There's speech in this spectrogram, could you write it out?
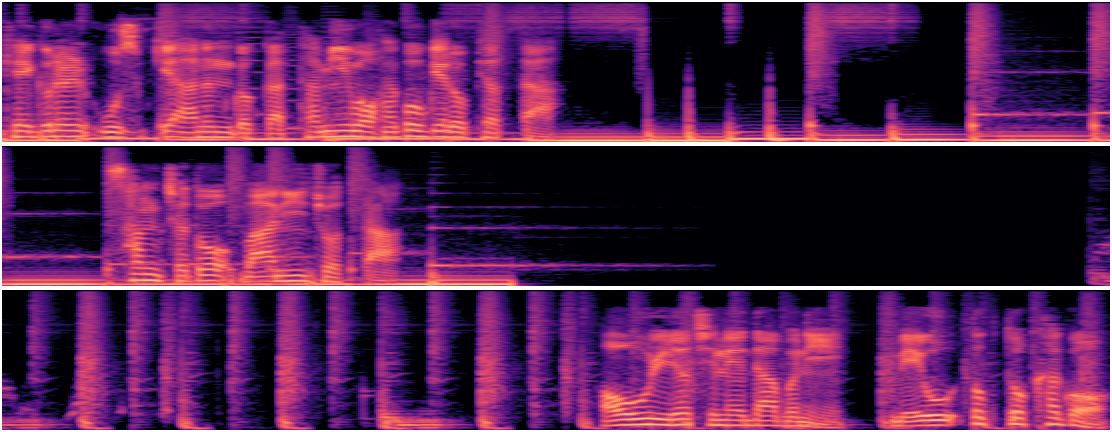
개그를 우습게 하는 것 같아 미워하고 괴롭혔다. 상처도 많이 줬다. 어울려 지내다 보니 매우 똑똑하고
